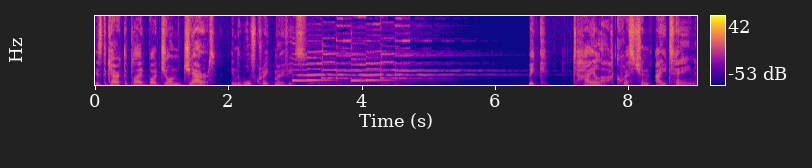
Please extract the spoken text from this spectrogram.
is the character played by John Jarratt in the Wolf Creek movies? Mick Taylor. Question 18.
